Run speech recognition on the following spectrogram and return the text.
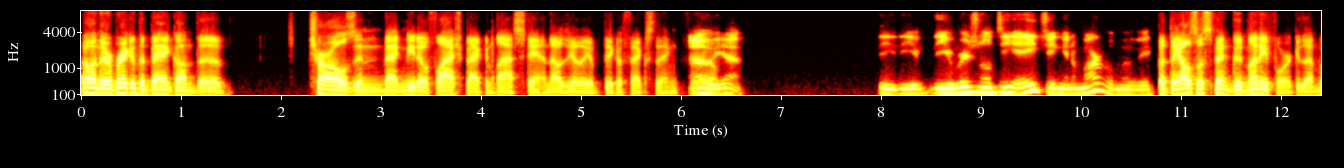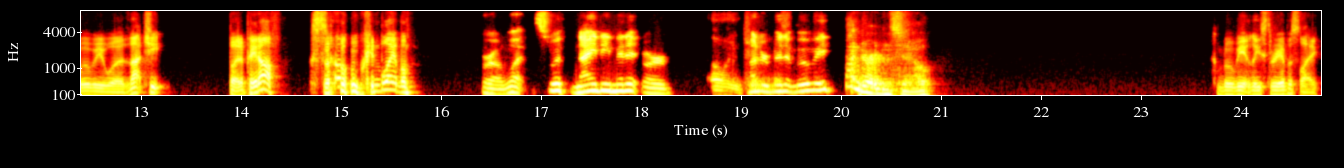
Oh, and they were breaking the bank on the Charles and Magneto flashback in Last Stand. That was the other big effects thing. Oh yeah. The the the original de aging in a Marvel movie. But they also spent good money for it because that movie was not cheap, but it paid off. So who can blame them? For a what swift ninety minute or Oh, you hundred minute movie? Hundred and so. A movie at least three of us like.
